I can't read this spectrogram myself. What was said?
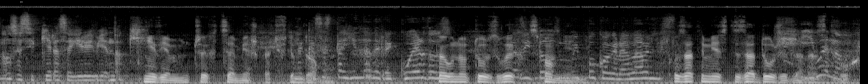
No sé si quieras seguir viviendo aquí. Nie wiem, czy chcę mieszkać w tym La domu. casa está llena de recuerdos. Pełno tu złych casi todos muy wspomnień. poco agradables. Poza tym jest za duży dla Y nas bueno, dwóch.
